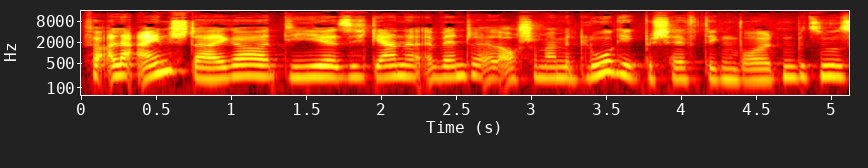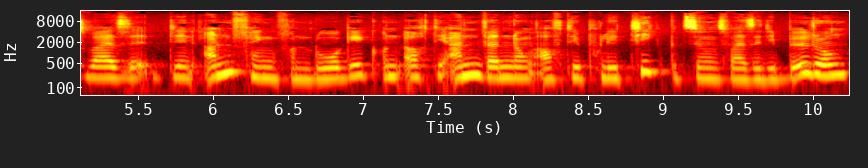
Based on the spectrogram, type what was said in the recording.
Für alle Einsteiger, die sich gerne eventuell auch schon mal mit Logik beschäftigen wollten, beziehungsweise den Anfängen von Logik und auch die Anwendung auf die Politik beziehungsweise die Bildung,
